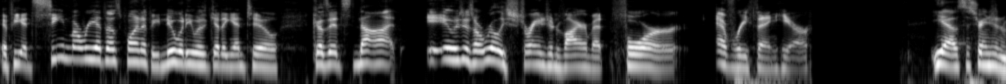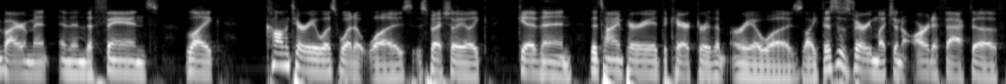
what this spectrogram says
if he had seen Maria at this point, if he knew what he was getting into, because it's not. It was just a really strange environment for everything here. yeah, it was a strange environment, and then the fans like commentary was what it was, especially like given the time period the character that Maria was. Like this is very much an artifact of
